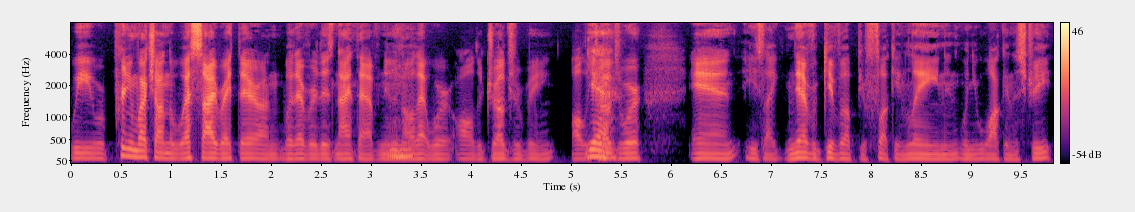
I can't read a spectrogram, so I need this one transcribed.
we were pretty much on the west side, right there on whatever it is, Ninth Avenue, and all that, where all the drugs were being, all the Mm-hmm. Yeah. drugs were. And he's like, never give up your fucking lane and when you walk in the street.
